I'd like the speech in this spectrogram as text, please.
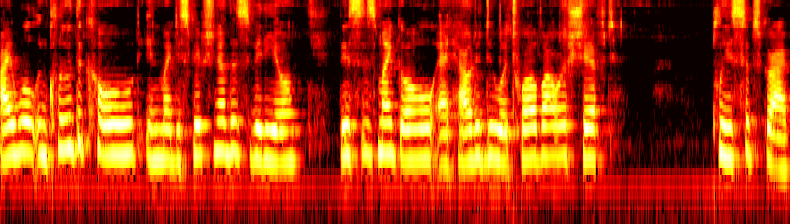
I will include the code in my description of this video. This is my goal at how to do a 12 hour shift. Please subscribe.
